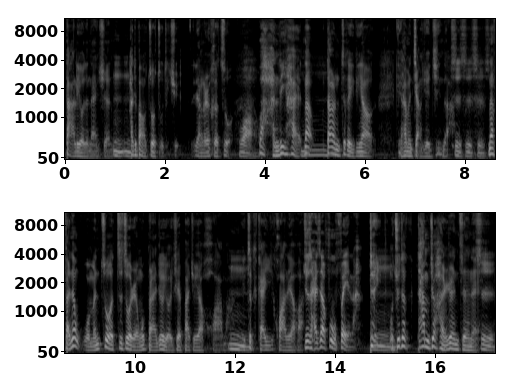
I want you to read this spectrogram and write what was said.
大六的男生，嗯嗯，他就帮我做主题曲，两个人合作，哇。哇，很厉害。嗯、那当然这个一定要给他们奖学金的，是是是，是。那反正我们做制作人，我本来就有一些 budget 要花嘛，嗯，你这个该花的要花，就是还是要付费啦。对，嗯、我觉得他们就很认真哎，是，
